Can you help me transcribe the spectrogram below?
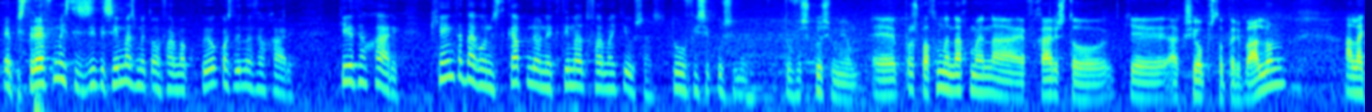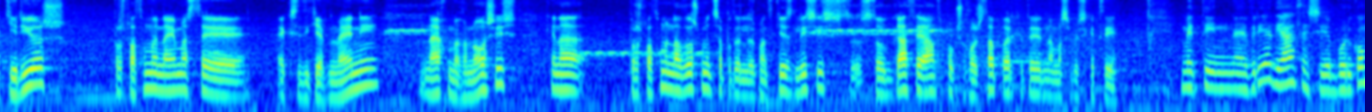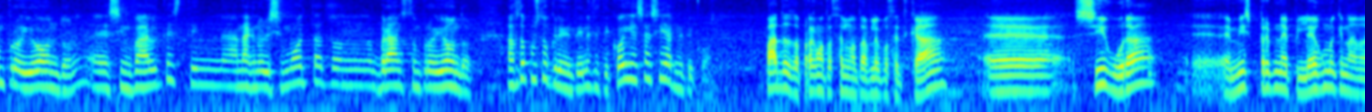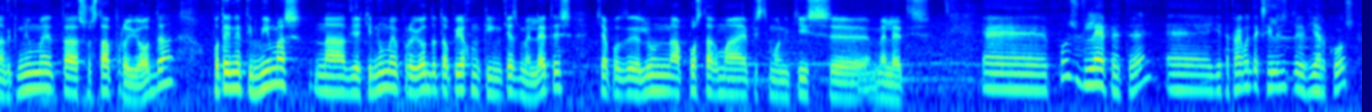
Επιστρέφουμε στη συζήτησή μας με τον φαρμακοποιό Κωνσταντίνο Θεοχάρη. Κύριε Θεοχάρη, ποια είναι τα ανταγωνιστικά πλεονεκτήματα του φαρμακείου σας, του φυσικού σημείου; Του φυσικού σημείου. Ε, προσπαθούμε να έχουμε ένα ευχάριστο και αξιόπιστο περιβάλλον, αλλά κυρίως προσπαθούμε να είμαστε εξειδικευμένοι, να έχουμε γνώσεις και να προσπαθούμε να δώσουμε τις αποτελεσματικές λύσεις στον κάθε άνθρωπο ξεχωριστά που έρχεται να μας επισκεφθεί. Με την ευρεία διάθεση εμπορικών προϊόντων ε, συμβάλλεται στην αναγνωρισιμότητα των brands των προϊόντων. Αυτό πώς το κρίνετε, είναι θετικό για εσάς ή αρνητικό; Πάντα τα πράγματα θέλω να τα βλέπω θετικά. Ε, σίγουρα ε, εμείς πρέπει να επιλέγουμε και να αναδεικνύουμε τα σωστά προϊόντα, οπότε είναι τιμή μας να διακινούμε προϊόντα τα οποία έχουν κλινικές μελέτες και αποτελούν απόσταγμα επιστημονικής ε, μελέτης. Ε, πώς βλέπετε, ε, για τα πράγματα εξελίσσονται διαρκώς, ε,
